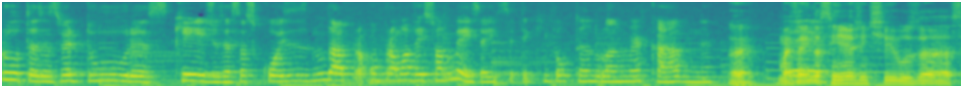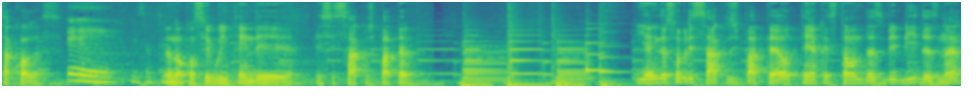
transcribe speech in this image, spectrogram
frutas, as verduras, queijos, essas coisas não dá pra comprar uma vez só no mês. Aí você tem que ir voltando lá no mercado, né? É, mas É. ainda assim a gente usa sacolas. É, exatamente. Eu não consigo entender esse saco de papel. E ainda sobre sacos de papel, tem a questão das bebidas, né?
